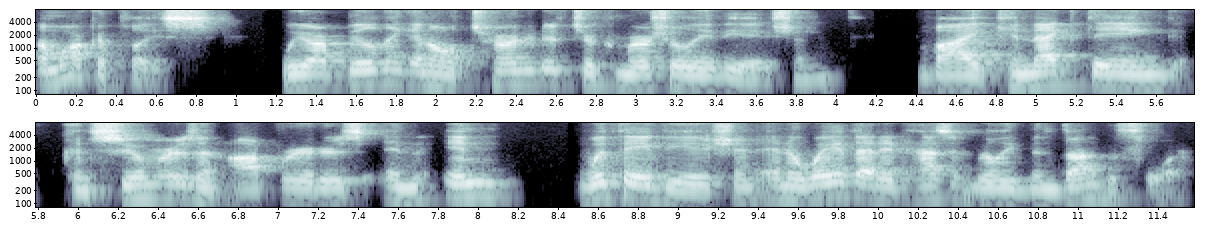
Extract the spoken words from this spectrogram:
a marketplace. We are building an alternative to commercial aviation by connecting consumers and operators in, in with aviation in a way that it hasn't really been done before.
